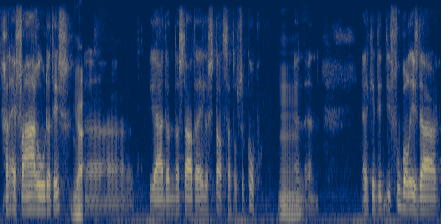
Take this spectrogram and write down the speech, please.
gaan ervaren hoe dat is. ja. Eh, ja, dan, dan staat de hele stad staat op zijn kop. Mm. En, en ja, die, die voetbal is daar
